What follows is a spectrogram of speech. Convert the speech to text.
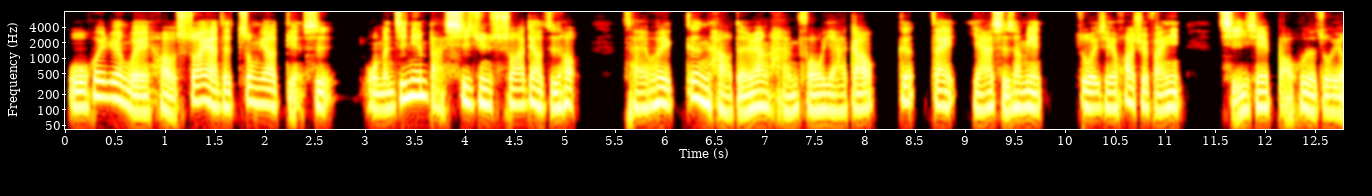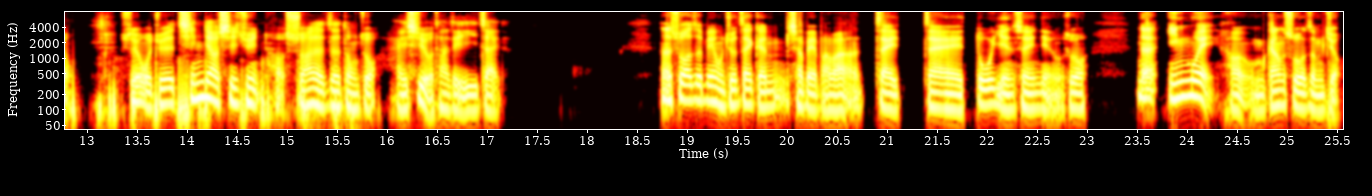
我会认为，好，刷牙的重要点是我们今天把细菌刷掉之后，才会更好的让含氟牙膏更在牙齿上面做一些化学反应，起一些保护的作用。所以我觉得清掉细菌，好，刷的这动作还是有它的意义在的。那说到这边，我就再跟小北爸爸再。再多延伸一点，我说，那因为好，我们刚说了这么久，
